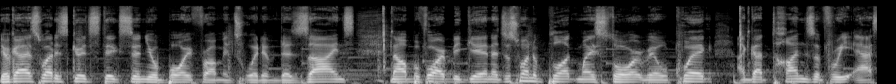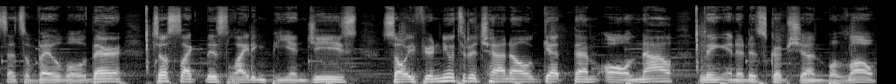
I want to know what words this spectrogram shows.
Yo guys, what is good? Stickson, your boy from Intuitive Designs. Now, before I begin, I just want to plug my store real quick. I got tons of free assets available there, just like this lightning PNGs. So if you're new to the channel, get them all now. Link in the description below.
